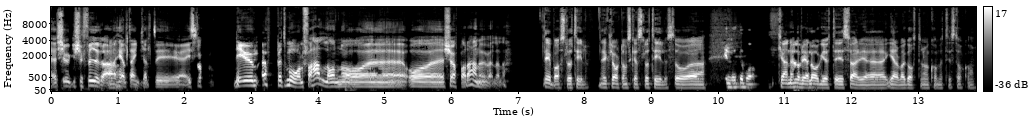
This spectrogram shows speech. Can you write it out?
2024 ja. helt enkelt i, i Stockholm. Det är ju öppet mål för Hallon att eh, köpa det här nu väl eller? Det är bara att slå till. Det är klart de ska slå till så eh, kan övriga lag ute i Sverige garva gott när de kommer till Stockholm.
